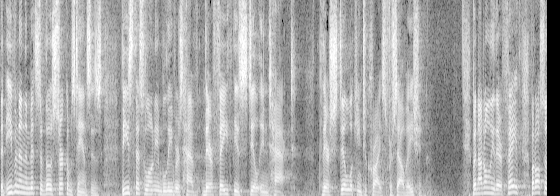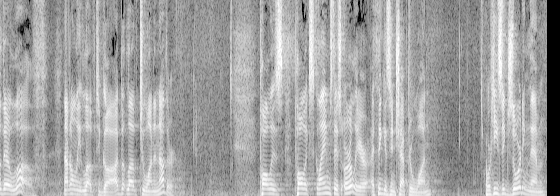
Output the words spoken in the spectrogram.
that even in the midst of those circumstances, these Thessalonian believers have their faith is still intact. They're still looking to Christ for salvation. But not only their faith, but also their love. Not only love to God, but love to one another. Paul, is, Paul exclaims this earlier, I think it's in chapter 1 where he's exhorting them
